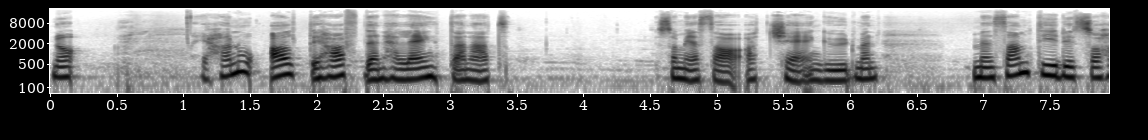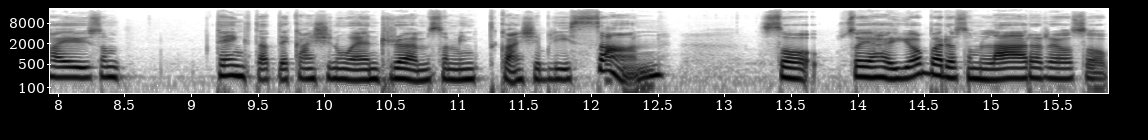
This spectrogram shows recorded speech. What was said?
No, jag har nog alltid haft den här längtan att, som jag sa, att tjäna Gud, men men samtidigt så har jag ju som tänkt att det kanske nog är en dröm som inte kanske blir sann. Så, så jag har jobbat som lärare och så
